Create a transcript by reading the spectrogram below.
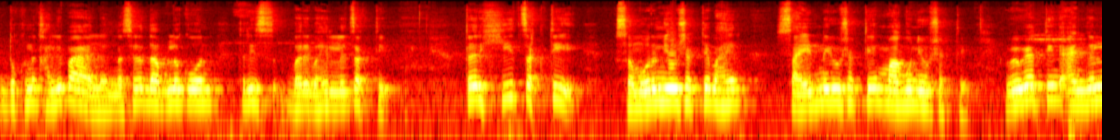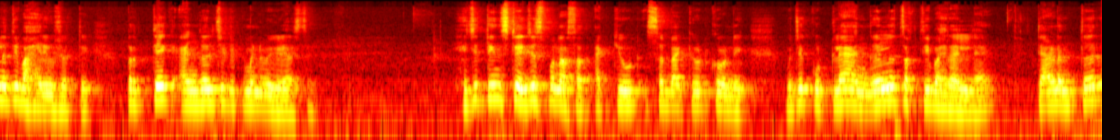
दुखणं खाली पाय आलं. नसेला दाबलं कोण? तरी बरे बाहेरले चकती. तर ही चकती समोरून येऊ शकते बाहेर साईडने येऊ शकते मागून येऊ शकते. वेगवेगळ्या तीन अँगलनं ती बाहेर येऊ शकते. प्रत्येक अँगलची ट्रीटमेंट वेगळी असते. ह्याचे तीन स्टेजेस पण असतात. ॲक्यूट सब ॲक्यूट क्रोनिक म्हणजे कुठल्या अँगलनं चकती बाहेर आलेली आहे त्यानंतर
